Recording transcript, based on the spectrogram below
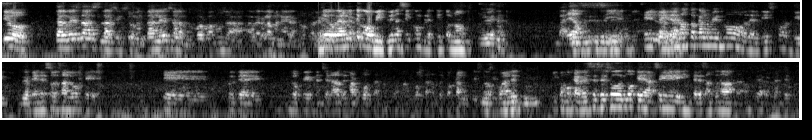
Digo, tal vez las, las instrumentales a lo mejor vamos a, a ver la manera, ¿no? Digo, realmente como Between así completito, no. Muy bien. Variado. Sí. Sí, la idea no es tocar lo mismo del disco en vivo. También eso es algo que, que pues de lo que mencionabas de Mark Volta, ¿no? O Mark Volta no te toca los discos No. iguales. Y como que a veces eso es lo que hace interesante una banda, ¿no? Que de repente, pues,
